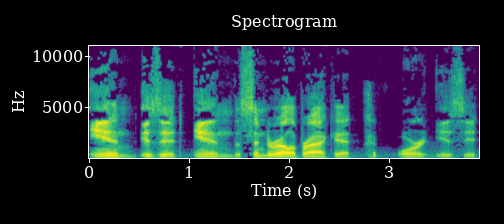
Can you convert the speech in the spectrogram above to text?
in? Is it in the Cinderella bracket, or is it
